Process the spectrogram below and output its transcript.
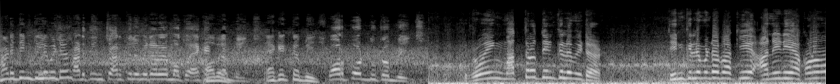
সাড়ে তিন কিলোমিটার সাড়ে তিন চার কিলোমিটারের মতো এক একটা ব্রিজ এক একটা ব্রিজ পরপর দুটো ব্রিজ রোয়িং মাত্র তিন কিলোমিটার তিন কিলোমিটার বাকি আনিনি এখনও।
